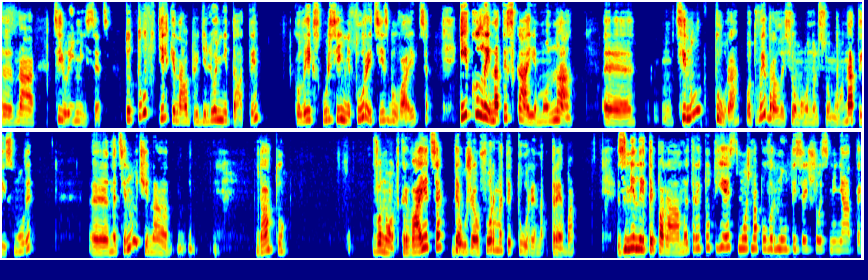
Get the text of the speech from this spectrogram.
е, на цілий місяць, то тут тільки на определенні дати, коли екскурсійні тури ці збуваються. І коли натискаємо на е, ціну тура, от вибрали 7.07, натиснули, е, на ціну чи на дату. Воно відкривається, де вже оформити тури треба. Змінити параметри тут є, можна повернутися і щось міняти,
